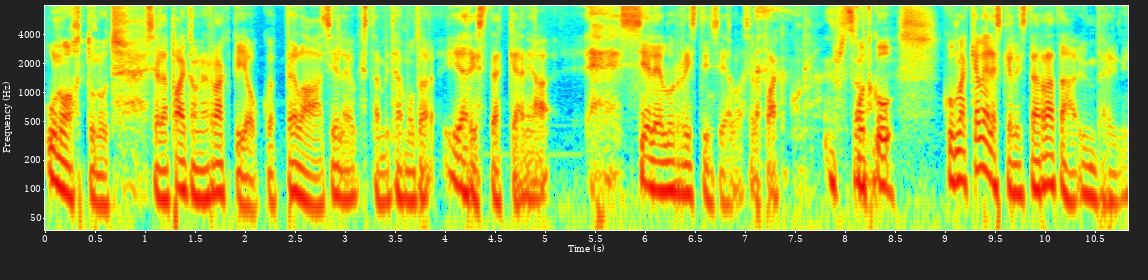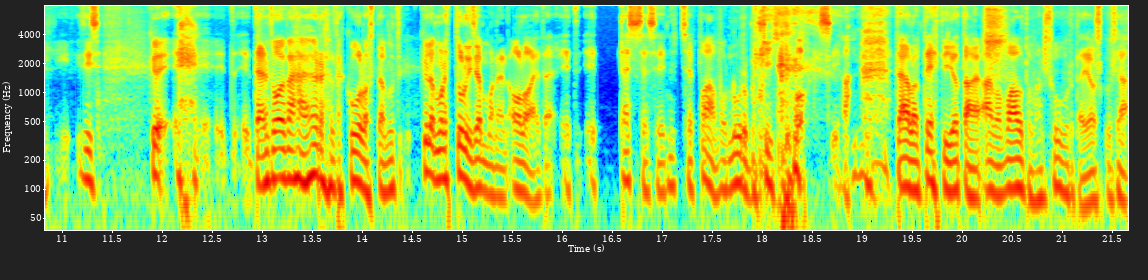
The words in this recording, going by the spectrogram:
unohtunut. Siellä paikallinen rugbyjoukkue pelaa, siellä ei oikeastaan mitään muuta järjestäkään ja siellä ei ollut ristin sielua siellä paikkakunnalla. Mutta kun, kun mä käveleskelin sitä rataa ympäri, niin siis tämä nyt voi vähän hörhältä kuulostaa, mutta kyllä mulle tuli semmoinen olo, että, että, että tässä se nyt se Paavo Nurmikin juoksi. Ja täällä on tehty jotain aivan valtavan suurta joskus ja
